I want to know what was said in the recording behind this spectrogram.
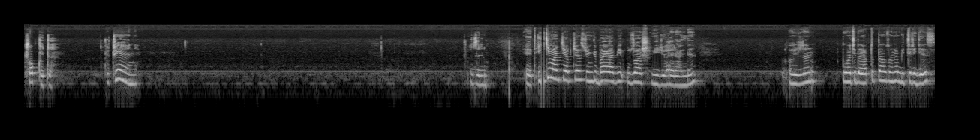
Çok kötü. Kötü yani. Üzüldüm. Evet iki maç yapacağız çünkü baya bir uzar video herhalde. O yüzden bu maçı da yaptıktan sonra bitireceğiz.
